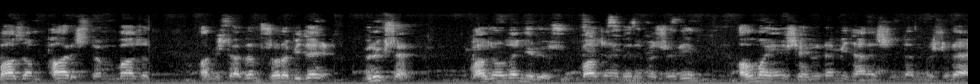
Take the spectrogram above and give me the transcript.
bazen Paris'ten, bazen Amsterdam, sonra bir de Brüksel. Bazen oradan geliyorsun. Bazen efendime söyleyeyim, Almanya'nın şehrinden bir tanesinden mesela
